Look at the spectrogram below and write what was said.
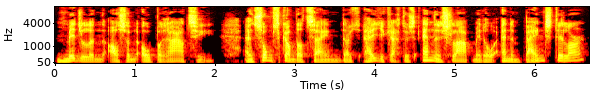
middelen als een operatie. En soms kan dat zijn dat je, hè, je krijgt dus en een slaapmiddel en een pijnstiller.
